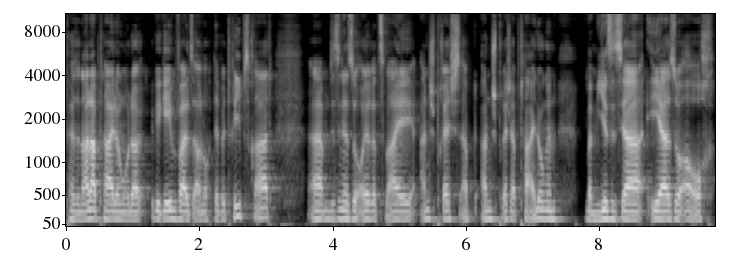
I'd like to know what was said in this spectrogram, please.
Personalabteilung oder gegebenenfalls auch noch der Betriebsrat. Ähm, das sind ja so eure zwei Ansprech Ansprechabteilungen. Bei mir ist es ja eher so auch,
